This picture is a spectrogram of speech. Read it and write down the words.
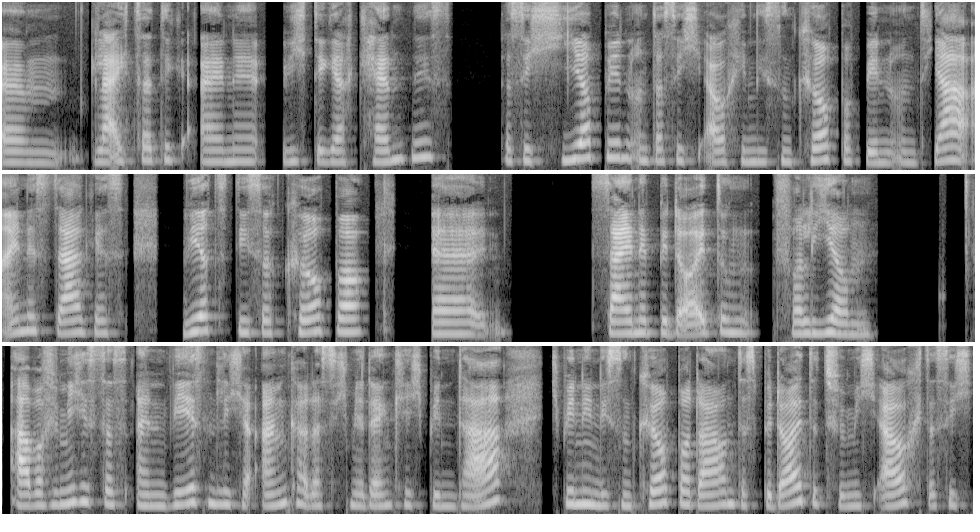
ähm, gleichzeitig eine wichtige Erkenntnis, dass ich hier bin und dass ich auch in diesem Körper bin. Und ja, eines Tages wird dieser Körper äh, seine Bedeutung verlieren. Aber für mich ist das ein wesentlicher Anker, dass ich mir denke, ich bin da, ich bin in diesem Körper da und das bedeutet für mich auch, dass ich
